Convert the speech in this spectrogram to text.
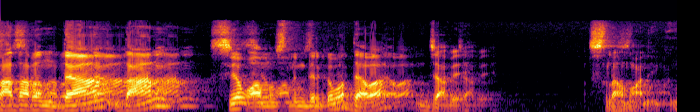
সাধারণ দান সে অমুসলিমদেরকেও দেওয়া যাবে। আসসালামু আলাইকুম।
